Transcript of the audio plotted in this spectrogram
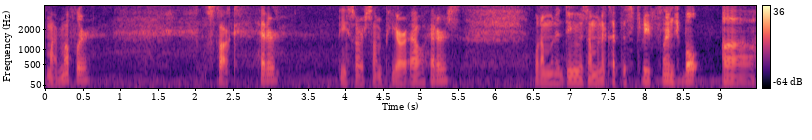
my muffler stock header. These are some PRL headers. What I'm gonna do is I'm gonna cut this three flange bolt uh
